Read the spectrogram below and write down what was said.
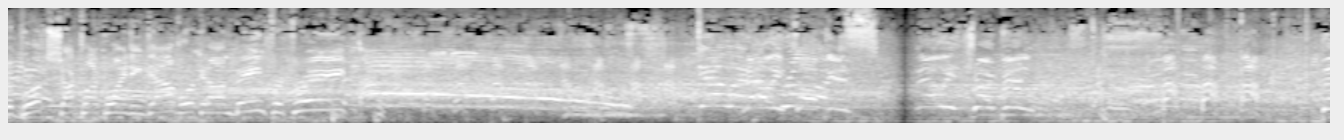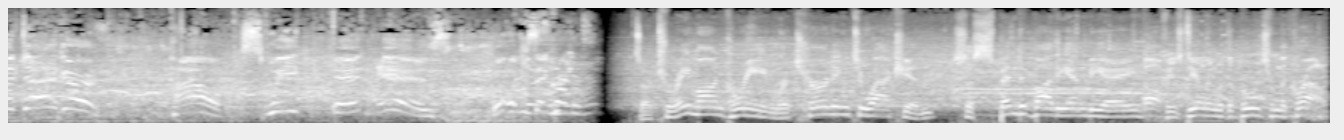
to Brooks. Shot clock winding down. Working on Bane for three. Dillon sweet it is. What would you say, Kramer? So Draymond Green returning to action, suspended by the NBA. Off, oh. he's dealing with the boos from the crowd.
